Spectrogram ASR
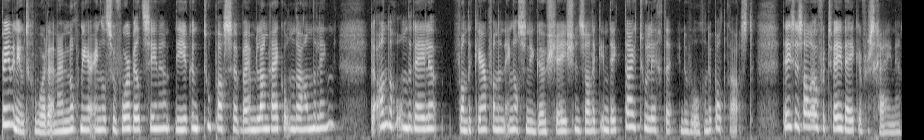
Ben je benieuwd geworden naar er nog meer Engelse voorbeeldzinnen die je kunt toepassen bij een belangrijke onderhandeling? De andere onderdelen van de kern van een Engelse negotiation zal ik in detail toelichten in de volgende podcast. Deze zal over twee weken verschijnen.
